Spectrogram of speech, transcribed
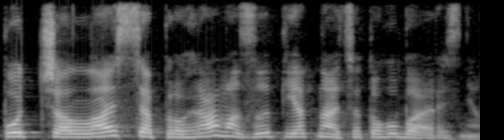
почалася програма з 15 березня.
